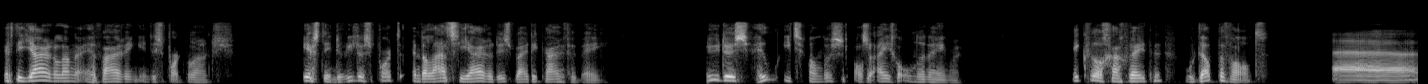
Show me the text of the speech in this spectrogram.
heeft een jarenlange ervaring in de sportbranche. Eerst in de wielersport en de laatste jaren dus bij de KNVB. Nu dus heel iets anders als eigen ondernemer. Ik wil graag weten hoe dat bevalt. Uh,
